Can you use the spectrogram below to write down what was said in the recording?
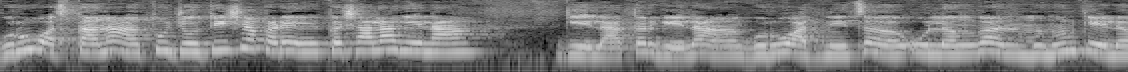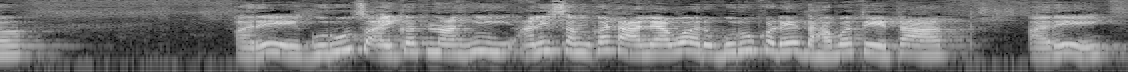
गुरु असताना तू ज्योतिषाकडे कशाला गेला? गेला तर गेला गुरु आज्ञेचं उल्लंघन म्हणून केलं. अरे गुरुच ऐकत नाही आणि संकट आल्यावर गुरुकडे धावत येतात. अरे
